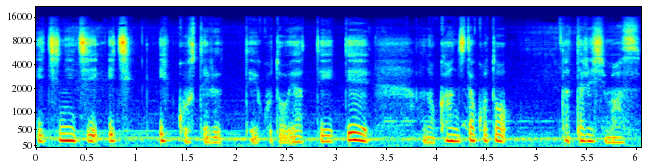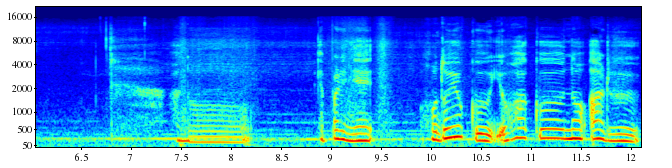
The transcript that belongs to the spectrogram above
一日一個捨てるっていうことをやっていてあの感じたことだったりします。あのー、やっぱりね程よく余白のある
